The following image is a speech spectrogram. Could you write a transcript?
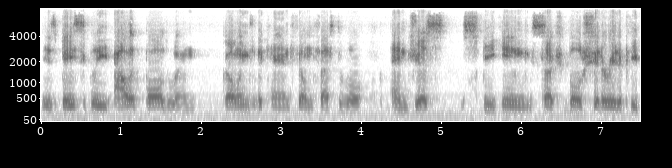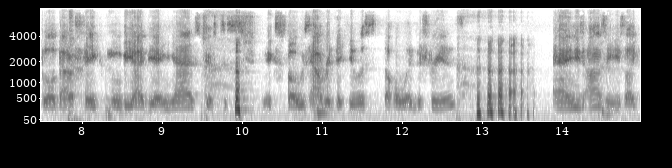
is basically Alec Baldwin going to the Cannes Film Festival and just speaking such bullshittery to people about a fake movie idea he has just to expose how ridiculous the whole industry is. and he's honestly, he's like,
